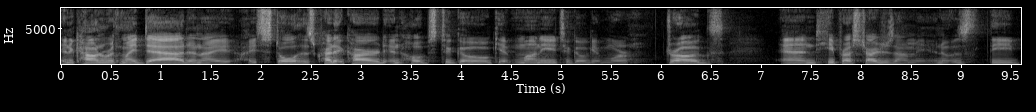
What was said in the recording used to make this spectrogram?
encounter with my dad and I, I stole his credit card in hopes to go get money, to go get more drugs. And he pressed charges on me. And it was the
